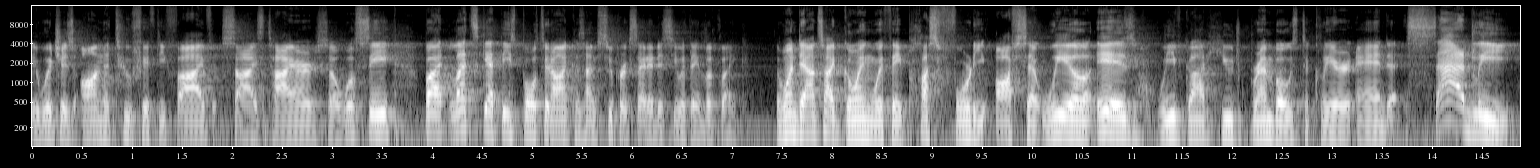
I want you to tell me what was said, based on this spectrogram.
which is on the 255 size tire. So we'll see, but let's get these bolted on because I'm super excited to see what they look like. The one downside going with a plus 40 offset wheel is we've got huge Brembos to clear and sadly,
